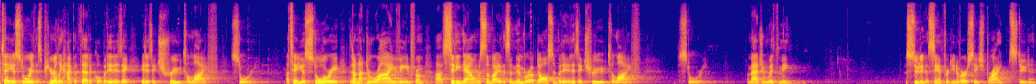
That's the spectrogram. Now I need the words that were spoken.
i tell you a story that's purely hypothetical, but it is a, it is a true to life story. I'll tell you a story that I'm not deriving from uh, sitting down with somebody that's a member of Dawson, but it is a true to life story. Imagine with me a student at Samford University, she's a bright student.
